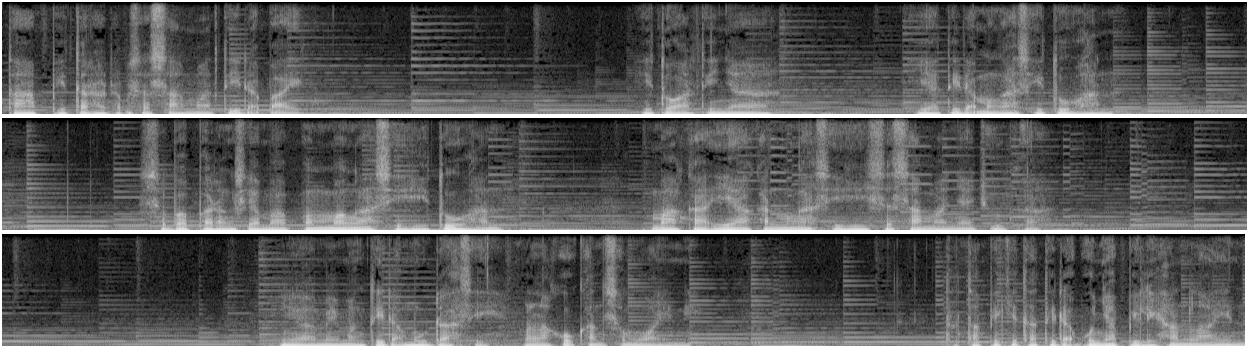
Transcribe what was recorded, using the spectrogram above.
tapi terhadap sesama tidak baik. Itu artinya ia tidak mengasihi Tuhan Sebab barang siapa mengasihi Tuhan, maka ia akan mengasihi sesamanya juga. Ya memang tidak mudah sih melakukan semua ini. Tetapi kita tidak punya pilihan lain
